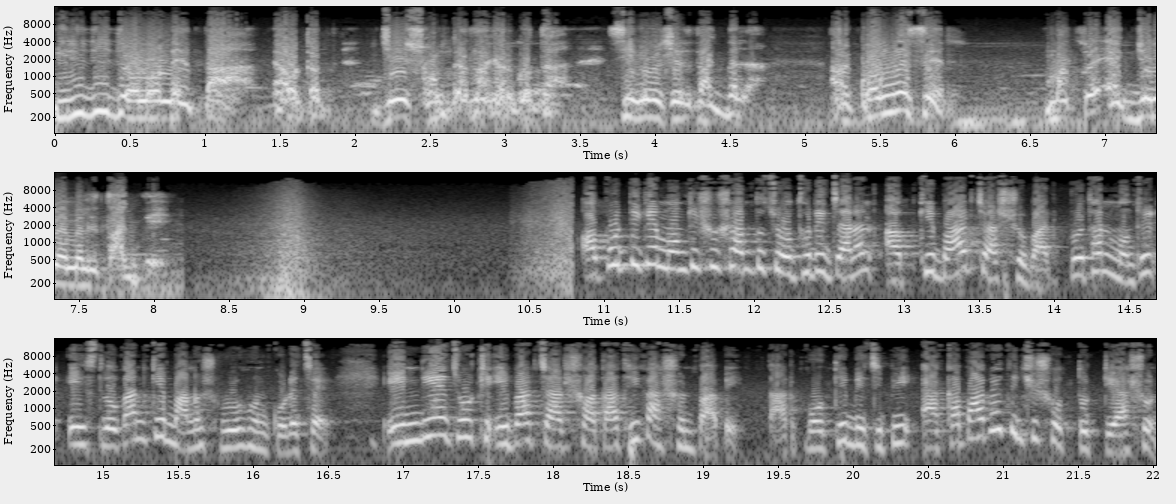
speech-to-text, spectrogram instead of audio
বিরোধী দল নেতা, অর্থাৎ যে সংখ্যা থাকার কথা, সেভাবে সেটা থাকবে না। আর কংগ্রেসের মাত্র একজন এমএলএ থাকবে। অপরদিকে মন্ত্রী সুশান্ত চৌধুরী জানান, আবকি বার চারশো বার। প্রধানমন্ত্রীর এই স্লোগানকে মানুষ গ্রহণ করেছে। এনডিএ জোট এবার চার শতাধিক আসন পাবে। তার মধ্যে বিজেপি একা পাবে তিনশো সত্তরটি আসন।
